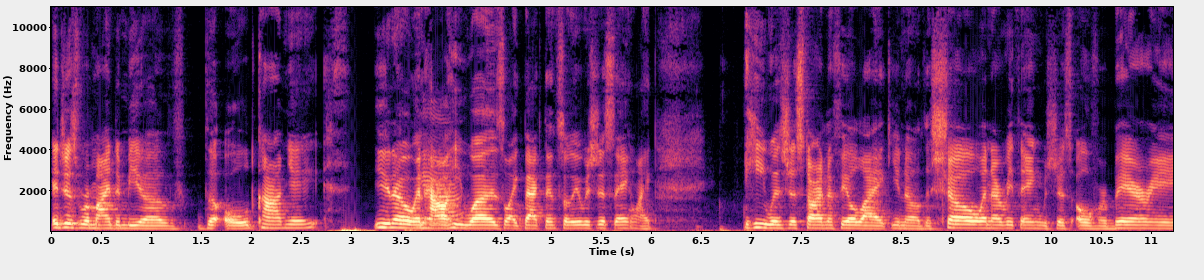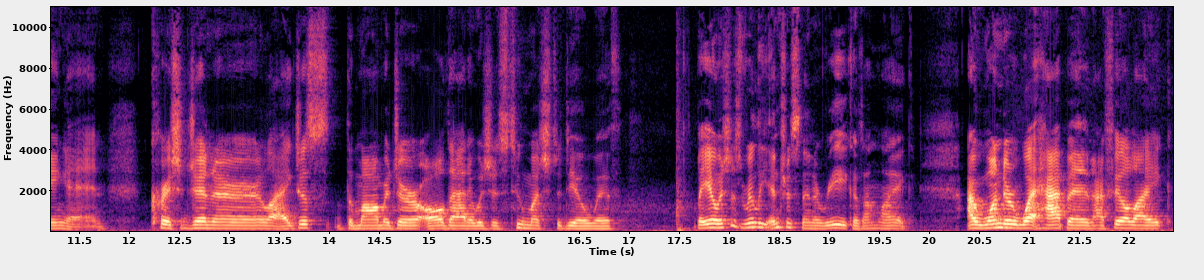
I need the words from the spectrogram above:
it just reminded me of the old kanye you know and how he was like back then so it was just saying like he was just starting to feel like you know the show and everything was just overbearing and Kris Jenner, like just the momager, all that. It was just too much to deal with. But yeah, it was just really interesting to read because I'm like, I wonder what happened. I feel like,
